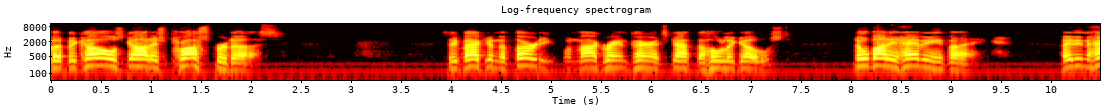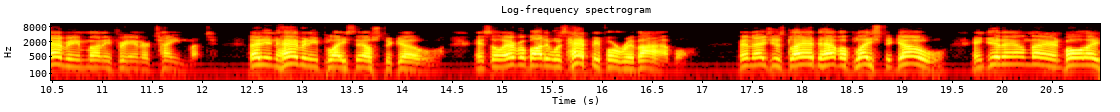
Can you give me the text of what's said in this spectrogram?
But because God has prospered us, See, back in the 30s, when my grandparents got the Holy Ghost, nobody had anything. They didn't have any money for entertainment. They didn't have any place else to go. And so everybody was happy for revival. And they're just glad to have a place to go and get down there. And boy, they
